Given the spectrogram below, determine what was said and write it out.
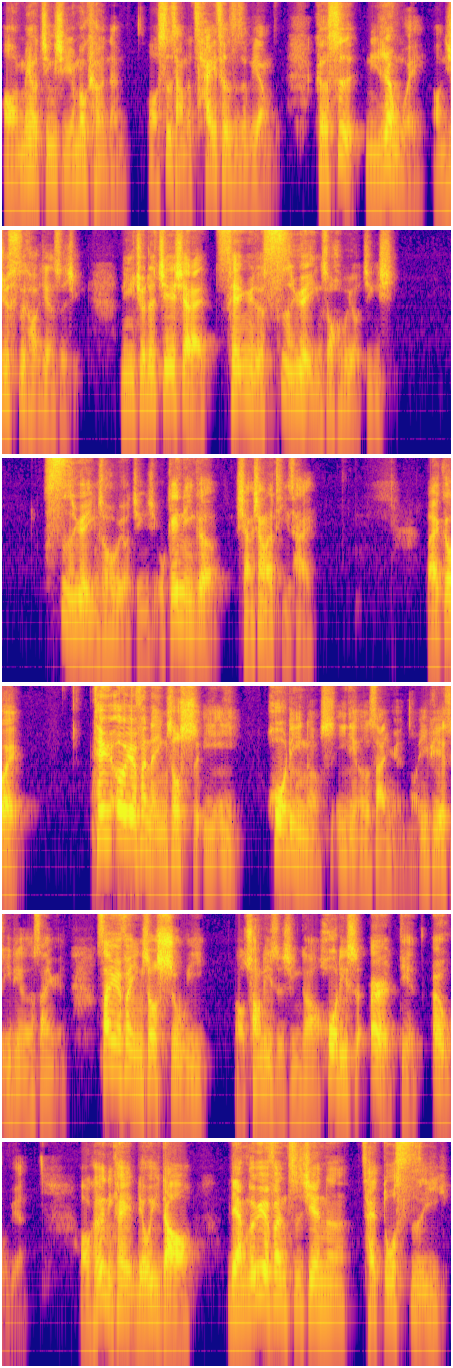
哦，没有惊喜，有没有可能？哦，市场的猜测是这个样子。可是你认为哦，你去思考一件事情，你觉得接下来天域的四月营收会不会有惊喜？四月营收会不会有惊喜？我给你一个想象的题材，来，各位，天宇二月份的营收十一亿，获利呢是一点二三元哦，EPS 一点二三元，三月份营收十五亿哦，创历史新高，获利是二点二五元哦。可是你可以留意到，两个月份之间呢才多四亿，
